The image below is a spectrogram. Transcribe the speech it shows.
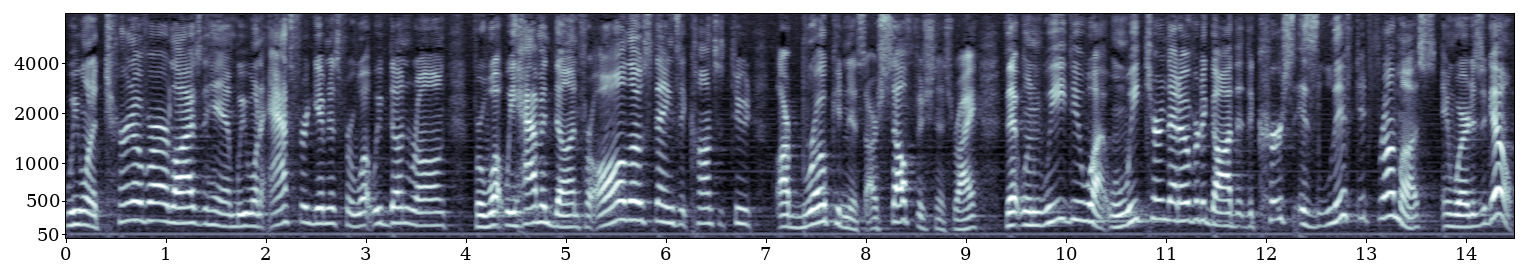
we want to turn over our lives to Him. We want to ask forgiveness for what we've done wrong, for what we haven't done, for all those things that constitute our brokenness, our selfishness, right? That when we do what? When we turn that over to God, that the curse is lifted from us, and where does it go?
